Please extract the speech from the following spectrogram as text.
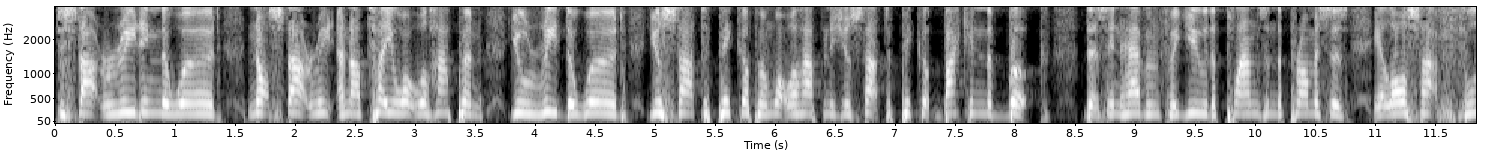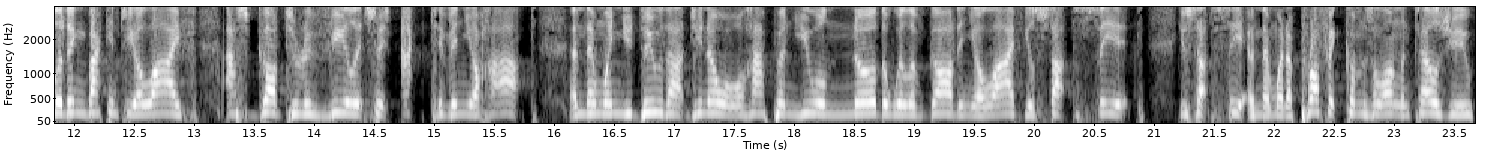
to start reading the Word, not start read, and I'll tell you what will happen. You'll read the Word, you'll start to pick up, and what will happen is you'll start to pick up back in the book that's in heaven for you, the plans and the promises. It'll all start flooding back into your life. Ask God to reveal it so it's active in your heart. And then when you do that, do you know what will happen? You will know the will of God in your life. You'll start to see it. You'll start to see it. And then when a prophet comes along and tells you,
